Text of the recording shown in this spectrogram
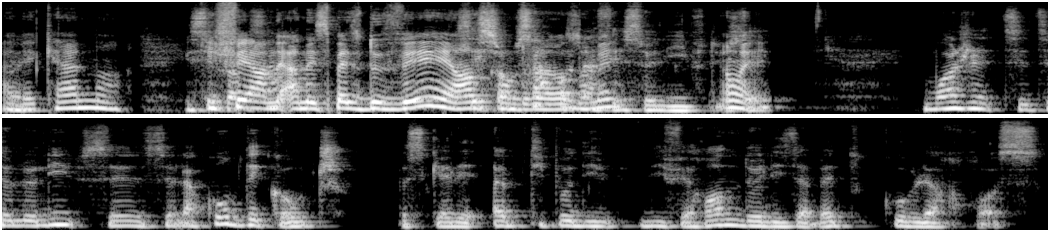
avec Anne, c'est fait un, espèce de V hein, c'est sur comme le ça qu'on a fait ce livre, tu Oui. sais. Moi, c'était le livre, c'est la courbe des coachs, parce qu'elle est un petit peu di- différente d'Elisabeth Kubler-Ross,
